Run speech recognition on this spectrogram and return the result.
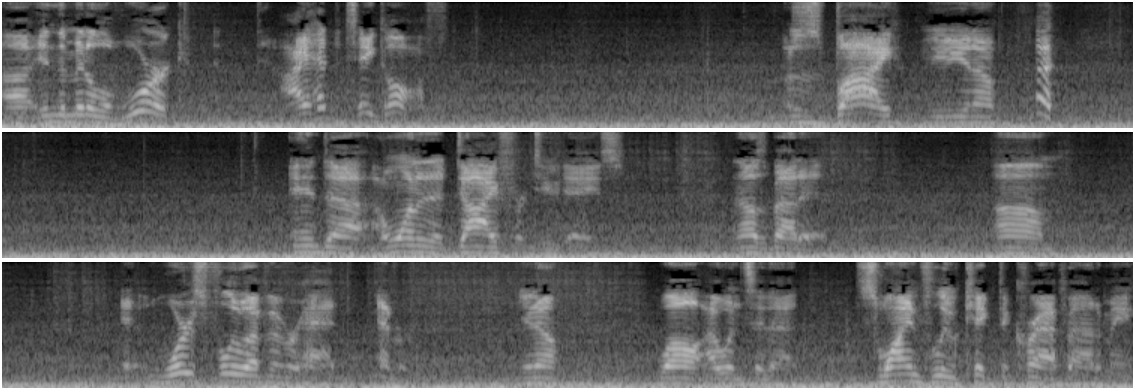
uh, in the middle of work. I had to take off. I was just bye, you know. and uh, I wanted to die for two days, and that was about it. Um, worst flu I've ever had, ever. You know. Well, I wouldn't say that. Swine flu kicked the crap out of me.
